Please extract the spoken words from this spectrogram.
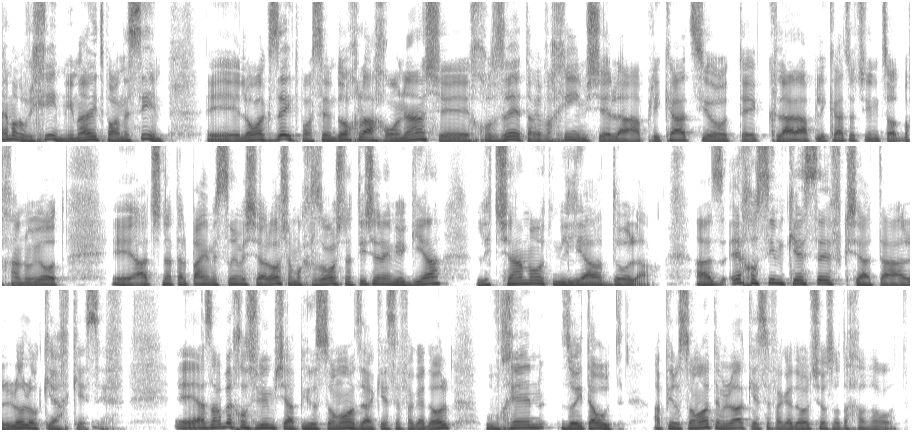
הם מרוויחים? ממה הם מתפרנסים? אה, לא רק זה, התפרסם דוח לאחרונה שחוזה את הרווחים של האפליקציות, אה, כלל האפליקציות שנמצאות בחנויות אה, עד שנת 2023, המחזור השנתי שלהם יגיע ל-900 מיליארד דולר. אז איך עושים כסף כשאתה לא לוקח כסף? אז הרבה חושבים שהפרסומות זה הכסף הגדול, ובכן, זוהי טעות. הפרסומות הן לא הכסף הגדול שעושות החברות.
